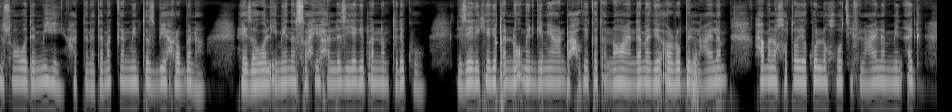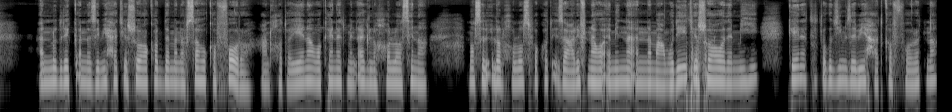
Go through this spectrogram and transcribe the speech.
يسوع ودمه حتى نتمكن من تسبيح ربنا. هذا هو الإيمان الصحيح الذي يجب أن نمتلكه. لذلك يجب أن نؤمن جميعا بحقيقة أنه عندما جاء الرب للعالم حمل خطايا كل خاطي في العالم من أجل أن ندرك أن ذبيحة يسوع قدم نفسه كفارة عن خطايانا وكانت من أجل خلاصنا نصل إلى الخلاص فقط إذا عرفنا وأمنا أن معمودية يسوع ودمه كانت لتقديم ذبيحة كفارتنا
